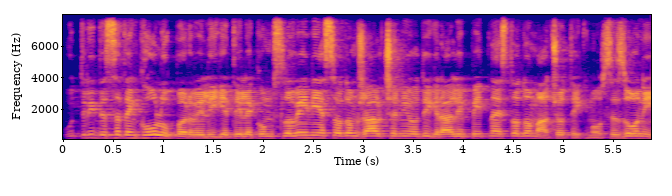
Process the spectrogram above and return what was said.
V 30. kolu prve lige Telekom Slovenije so domžalčani odigrali 15. domačo tekmo v sezoni.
